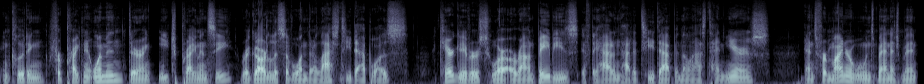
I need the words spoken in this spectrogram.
including for pregnant women during each pregnancy, regardless of when their last Tdap was, caregivers who are around babies if they hadn't had a Tdap in the last 10 years, and for minor wounds management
